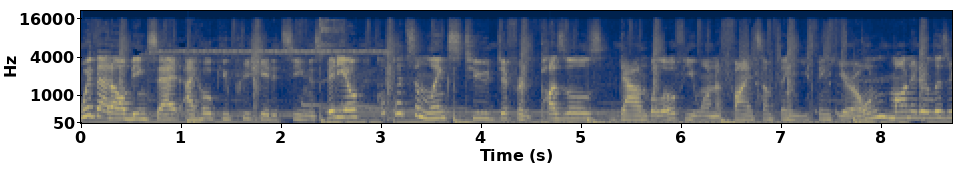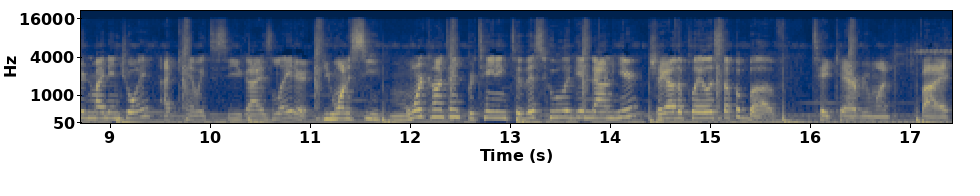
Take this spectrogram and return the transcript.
with that all being said, I hope you appreciated seeing this video. I'll put some links to different puzzles down below if you want to find something you think your own monitor lizard might enjoy. I can't wait to see you guys later. If you want to see more content pertaining to this hooligan down here, check out the playlist up above. Take care everyone. Bye.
